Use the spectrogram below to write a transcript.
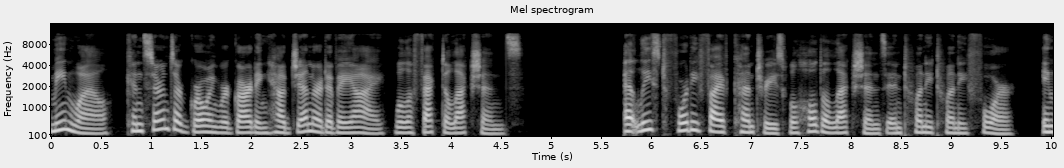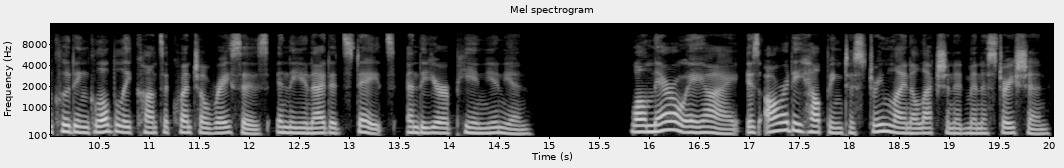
Meanwhile, concerns are growing regarding how generative AI will affect elections. At least 45 countries will hold elections in 2024, including globally consequential races in the United States and the European Union. While narrow AI is already helping to streamline election administration,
